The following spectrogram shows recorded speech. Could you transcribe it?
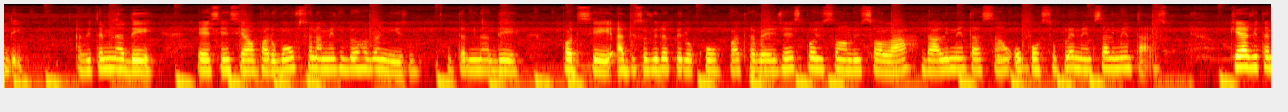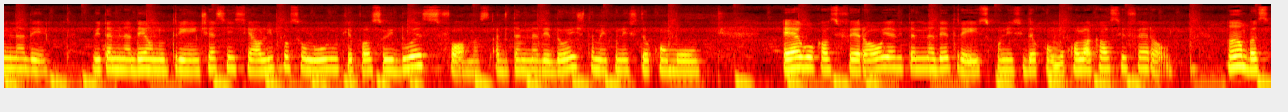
D. A vitamina D é essencial para o bom funcionamento do organismo. A vitamina D pode ser absorvida pelo corpo através da exposição à luz solar, da alimentação ou por suplementos alimentares. O que é a vitamina D? Vitamina D é um nutriente essencial lipossolúvel que possui duas formas: a vitamina D2, também conhecida como ergocalciferol, e a vitamina D3, conhecida como colocalciferol. Ambas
